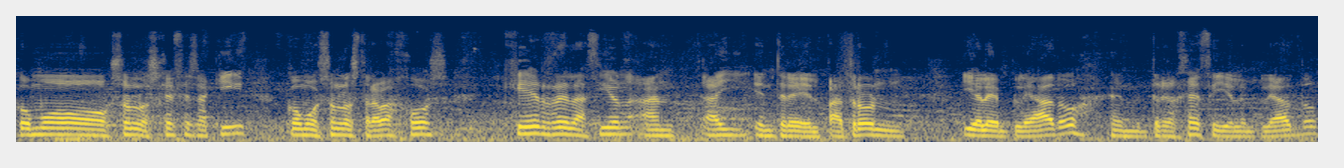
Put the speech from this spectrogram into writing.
cómo son los jefes aquí, cómo son los trabajos, qué relación hay entre el patrón y el empleado, entre el jefe y el empleado,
